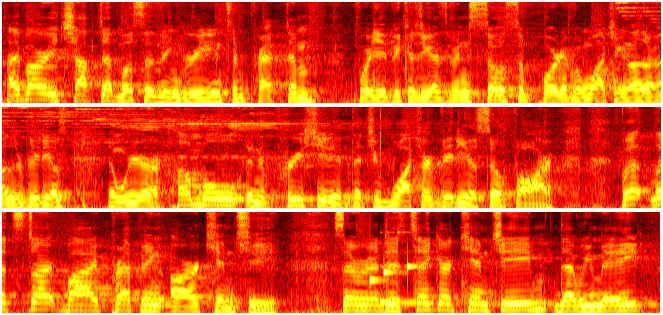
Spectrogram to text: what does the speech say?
I've already chopped up most of the ingredients and prepped them for you because you guys have been so supportive and watching all our other videos and we are humble and appreciative that you watch our videos so far. But let's start by prepping our kimchi. So we're gonna just take our kimchi that we made.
